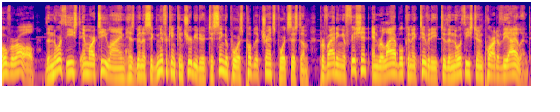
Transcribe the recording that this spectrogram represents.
Overall, the Northeast MRT line has been a significant contributor to Singapore's public transport system, providing efficient and reliable connectivity to the northeastern part of the island.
